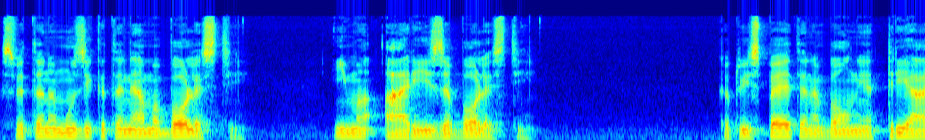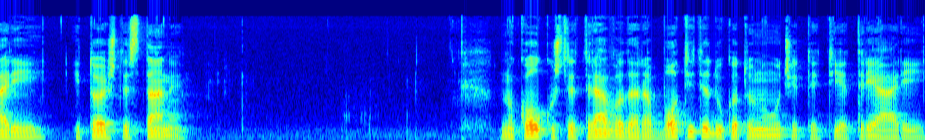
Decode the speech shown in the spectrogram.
В света на музиката няма болести. Има арии за болести. Като изпеете на болния три арии и той ще стане. Но колко ще трябва да работите, докато научите тия три арии?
